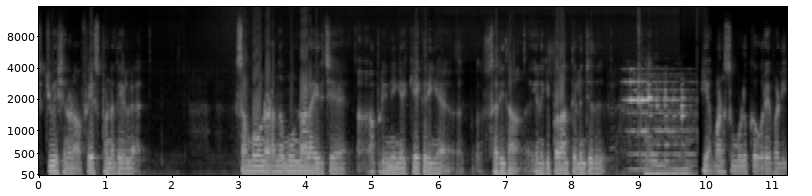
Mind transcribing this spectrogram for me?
சுச்சுவேஷனை நான் ஃபேஸ் பண்ணதே இல்லை. சம்பவம் நடந்து மூணு நாள் ஆயிடுச்சு அப்படின்னு நீங்கள் கேட்குறீங்க சரிதான் எனக்கு இப்போ தான் தெளிஞ்சது. என் மனசு முழுக்க ஒரே வழி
